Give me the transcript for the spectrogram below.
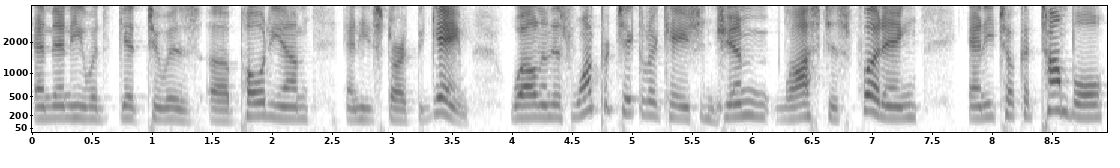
And then he would get to his uh, podium and he'd start the game. Well, in this one particular occasion, Jim lost his footing and he took a tumble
